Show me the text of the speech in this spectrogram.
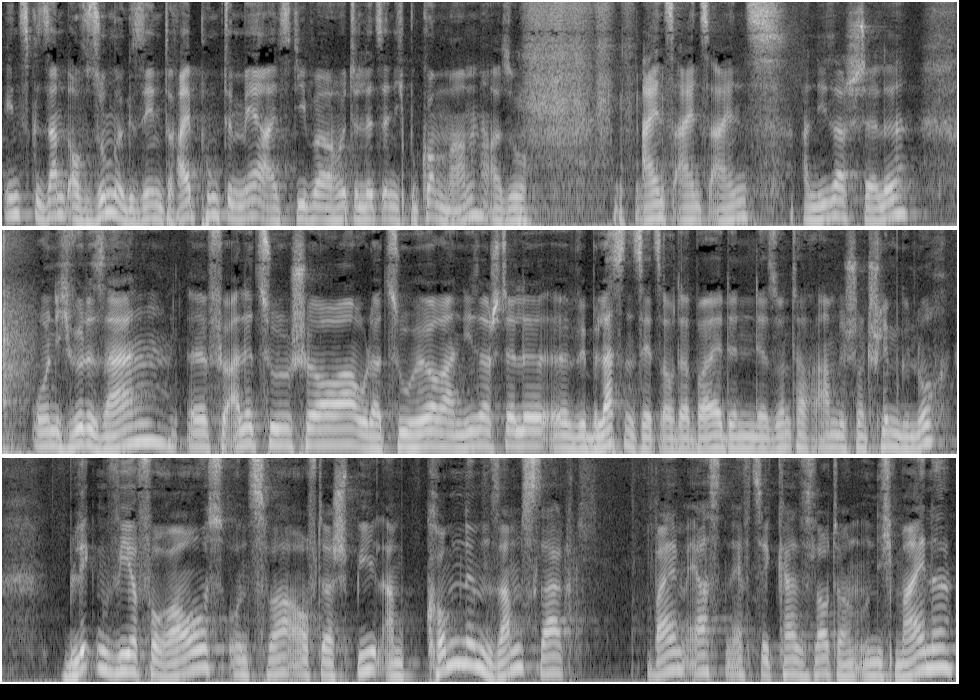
insgesamt auf Summe gesehen drei Punkte mehr, als die wir heute letztendlich bekommen haben. Also 1-1-1 an dieser Stelle. Und ich würde sagen, äh, für alle Zuschauer oder Zuhörer an dieser Stelle, äh, wir belassen es jetzt auch dabei, denn der Sonntagabend ist schon schlimm genug. Blicken wir voraus und zwar auf das Spiel am kommenden Samstag beim ersten FC Kaiserslautern. Und ich meine,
